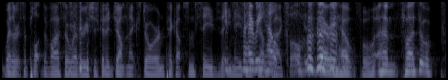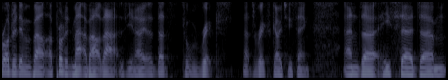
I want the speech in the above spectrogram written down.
whether it's a plot device or whether he's just going to jump next door and pick up some seeds that it's he needs. very jump back. helpful it's very helpful. Um, so I sort of prodded him about, I prodded Matt about that. as, You know, that's sort of Rick's, that's Rick's go-to thing. And uh, he said, um,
